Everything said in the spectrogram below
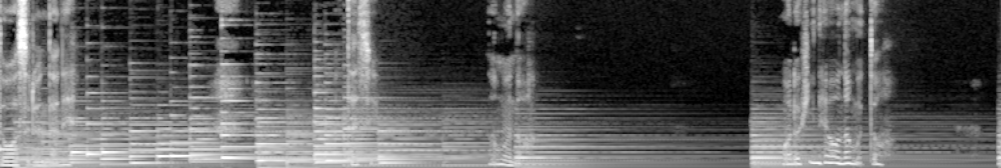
どうするんだね。ともう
